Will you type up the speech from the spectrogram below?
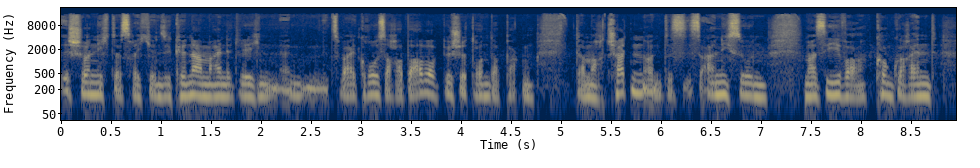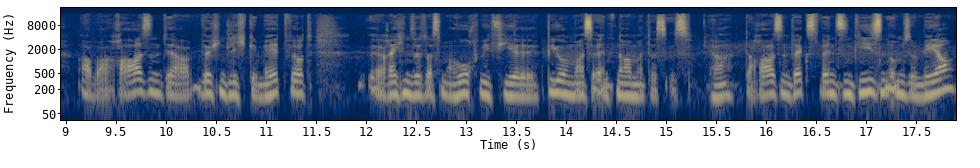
ist schon nicht das Richtige. Und Sie können da meinetwegen zwei große Rhabarberbüsche drunter packen. Da macht Schatten und das ist auch nicht so ein massiver Konkurrent. Aber Rasen, der wöchentlich gemäht wird, äh, rechnen Sie das mal hoch, wie viel Biomasseentnahme das ist. Ja, der Rasen wächst, wenn Sie ihn gießen, umso mehr.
